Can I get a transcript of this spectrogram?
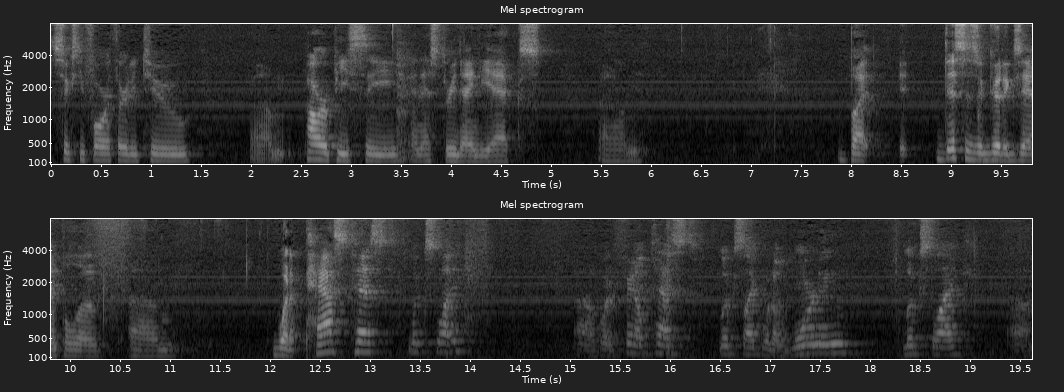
6432, um, PowerPC, and S390X. Um, but it, this is a good example of um, what a pass test looks like, uh, what a failed test looks like, what a warning looks like. Um,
